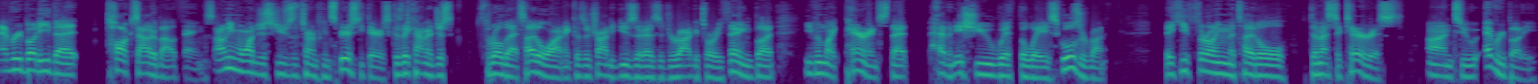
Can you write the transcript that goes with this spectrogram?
everybody that talks out about things, I don't even want to just use the term conspiracy theorist because they kind of just throw that title on it because they're trying to use it as a derogatory thing. But even like parents that have an issue with the way schools are running, they keep throwing the title domestic terrorists onto everybody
